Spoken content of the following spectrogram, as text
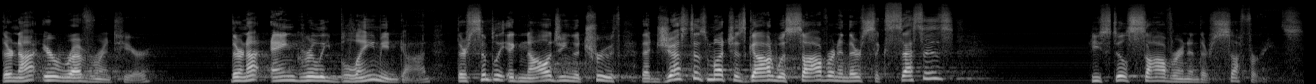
They're not irreverent here. They're not angrily blaming God. They're simply acknowledging the truth that just as much as God was sovereign in their successes, He's still sovereign in their sufferings.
